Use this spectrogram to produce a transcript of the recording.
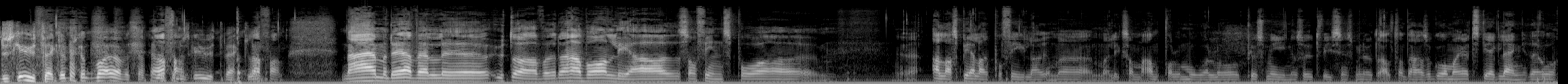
Du ska utveckla, du ska inte bara översätta ja, utan du ska utveckla. Ja, fan. Nej men det är väl uh, utöver det här vanliga som finns på uh, alla spelarprofiler med, med liksom antal mål och plus minus och utvisningsminuter och allt sånt där så går man ju ett steg längre och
